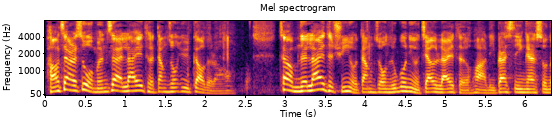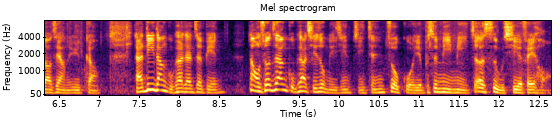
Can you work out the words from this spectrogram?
好，再来是我们在 Light 当中预告的了哦。在我们的 Light 群友当中，如果你有加入 Light 的话，礼拜四应该收到这样的预告。来，第一档股票在这边。那我说这张股票其实我们已经已经做过，也不是秘密。这二四五七的飞鸿，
